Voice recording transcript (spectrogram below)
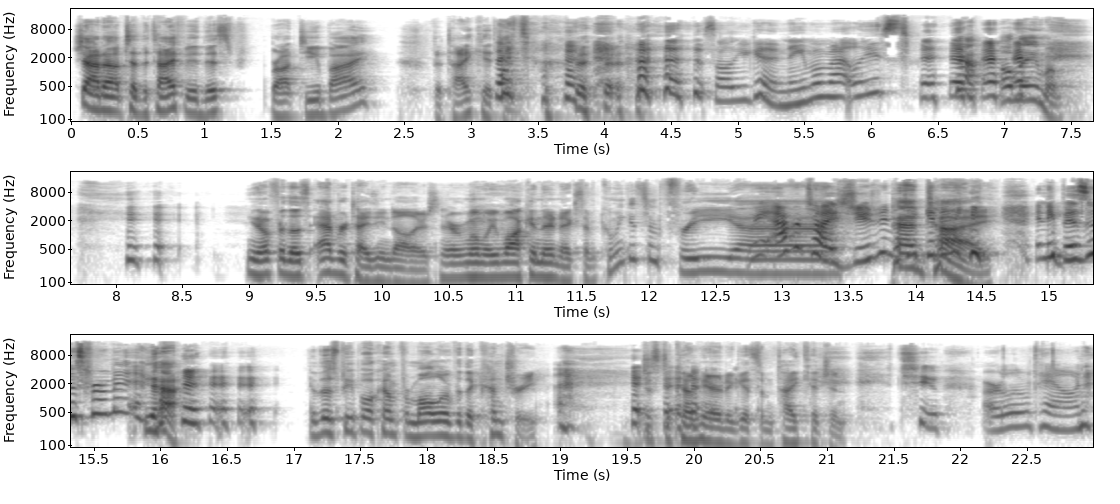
Shout out to the Thai food. This brought to you by the Thai Kitchen. That's, that's all you gonna name them at least. yeah, I'll name them. You know, for those advertising dollars. And when we walk in there next time, can we get some free? Uh, we advertised you didn't pad get thai. any, any business from it. Yeah. And those people come from all over the country just to come here to get some Thai kitchen. to our little town.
